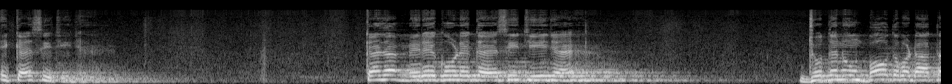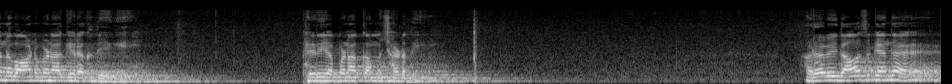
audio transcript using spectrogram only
ਇੱਕ ਐਸੀ ਚੀਜ਼ ਹੈ। ਕਹਿੰਦਾ, ਮੇਰੇ ਕੋਲ ਇੱਕ ਐਸੀ ਚੀਜ਼ ਹੈ ਜੋ ਤੈਨੂੰ ਬਹੁਤ ਵੱਡਾ ਧਨਵਾਨ ਬਣਾ ਕੇ ਰੱਖ ਦੇਗੀ। ਫਿਰ ਇਹ ਆਪਣਾ ਕੰਮ ਛੱਡ ਦੇ ਰਵਿਦਾਸ ਕਹਿੰਦਾ ਹੈ,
